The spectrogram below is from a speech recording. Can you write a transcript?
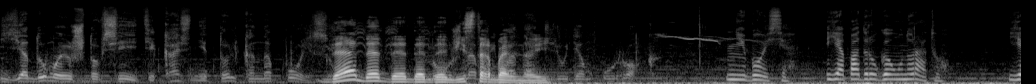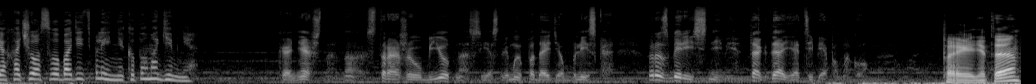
я думаю, что все эти казни только на пользу. Да-да-да-да-да, Нужно мистер преподать Больной. людям урок. Не бойся. Я подруга Унурату. Я хочу освободить пленника, помоги мне. Конечно, но стражи убьют нас, если мы подойдем близко. Разберись с ними, тогда я тебе помогу. Принято.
